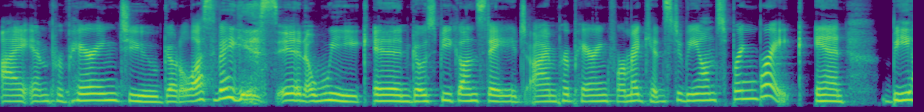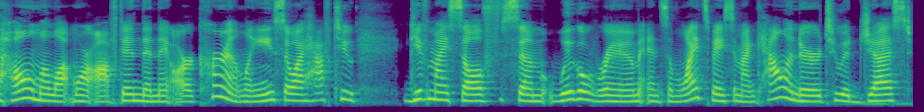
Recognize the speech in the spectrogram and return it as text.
I am preparing to go to Las Vegas in a week and go speak on stage. I'm preparing for my kids to be on spring break and be home a lot more often than they are currently. So I have to give myself some wiggle room and some white space in my calendar to adjust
